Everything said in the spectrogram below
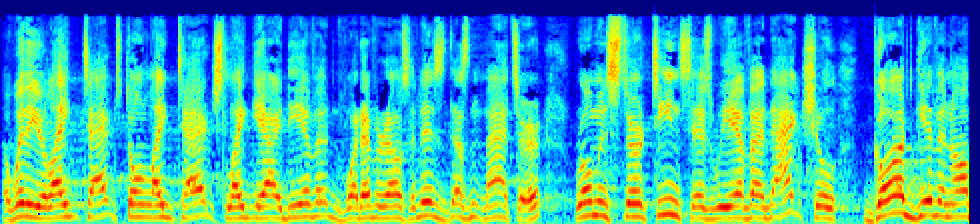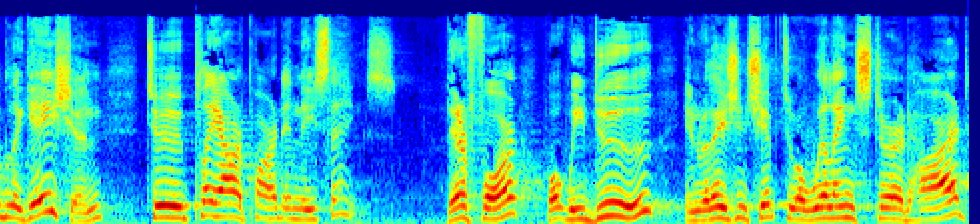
Whether you like tax, don't like tax, like the idea of it, whatever else it is, doesn't matter. Romans 13 says we have an actual God given obligation to play our part in these things. Therefore, what we do in relationship to a willing, stirred heart,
